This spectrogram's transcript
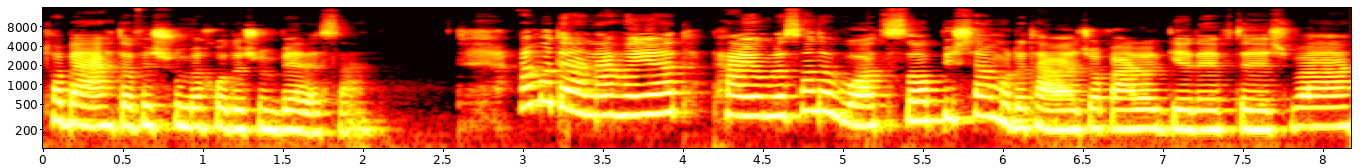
تا به اهداف شوم خودشون برسن. اما در نهایت پیام رسان واتساپ بیشتر مورد توجه قرار گرفتش و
